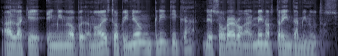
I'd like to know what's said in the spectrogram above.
a la que, en mi modesta opinión crítica, le sobraron al menos 30 minutos.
